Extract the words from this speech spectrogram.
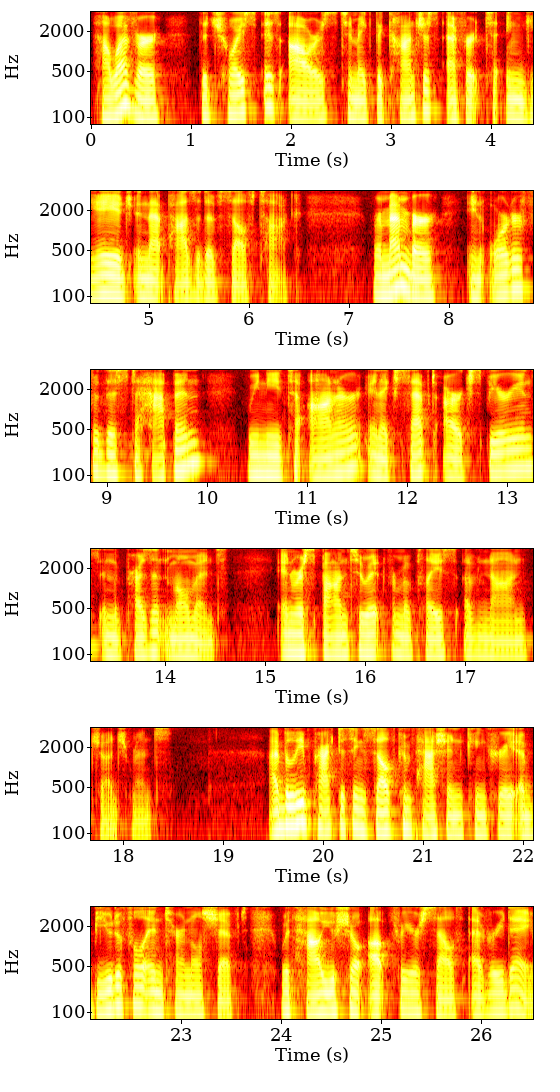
However, the choice is ours to make the conscious effort to engage in that positive self talk. Remember, in order for this to happen, we need to honor and accept our experience in the present moment and respond to it from a place of non judgment. I believe practicing self compassion can create a beautiful internal shift with how you show up for yourself every day.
